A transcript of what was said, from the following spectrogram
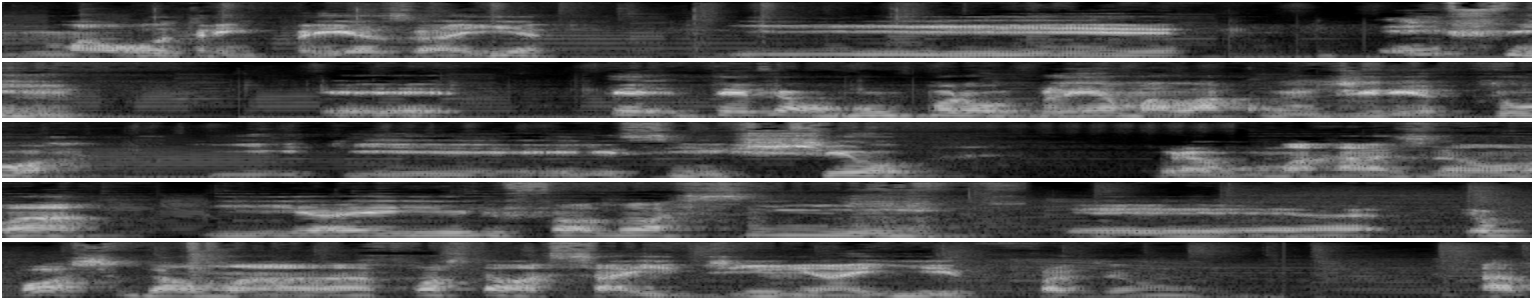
numa outra empresa aí, e. Enfim. É, teve algum problema lá com o diretor, e que ele se encheu por alguma razão lá, e aí ele falou assim: é, eu posso dar uma. Posso dar uma saidinha aí, fazer um. Ah,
